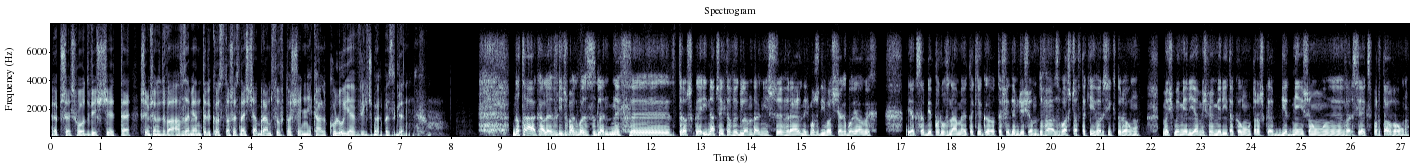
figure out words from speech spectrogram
e, przeszło 200 T-72, a w zamian tylko 116 Abramsów. To się nie kalkuluje w liczbach bezwzględnych. No tak, ale w liczbach bezwzględnych y, troszkę inaczej to wygląda niż w realnych możliwościach bojowych. Jak sobie porównamy takiego T-72, zwłaszcza w takiej wersji, którą myśmy mieli, a myśmy mieli taką troszkę biedniejszą y, wersję eksportową,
